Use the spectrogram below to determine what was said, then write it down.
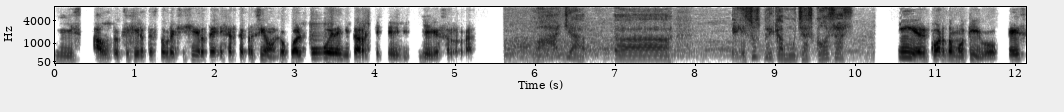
y autoexigirte, sobreexigirte, ejerce presión, lo cual puede evitar que llegues al orgasmo. Vaya, Ah, eso explica muchas cosas. Y el cuarto motivo es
